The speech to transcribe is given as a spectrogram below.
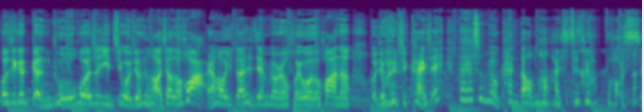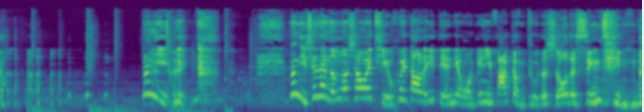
或者一个梗图，或者是一句我觉得很好笑的话，然后一段时间没有人回我的话呢，我就会去看一下，哎，大家是没有看到吗？还是这句话不好笑？那你 你，那你现在能不能稍微体会到了一点点我给你发梗图的时候的心情呢？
